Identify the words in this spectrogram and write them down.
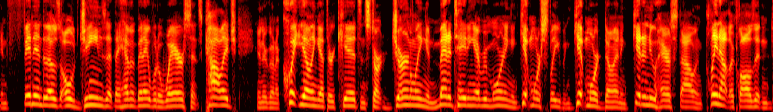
and fit into those old jeans that they haven't been able to wear since college. And they're going to quit yelling at their kids and start journaling and meditating every morning and get more sleep and get more done and get a new hairstyle and clean out their closet and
